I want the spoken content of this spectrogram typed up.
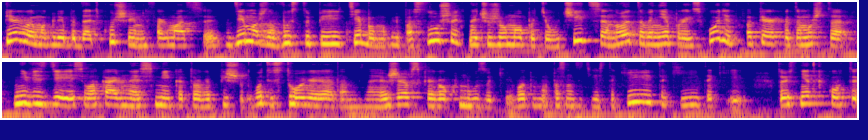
Первые могли бы дать кучу информации, где можно выступить, те бы могли послушать, на чужом опыте учиться, но этого не происходит. Во-первых, потому что не везде есть локальные СМИ, которые пишут, вот история, там, не знаю, ижевской рок-музыки. Вот, посмотрите, есть такие, такие, такие. То есть нет какого-то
